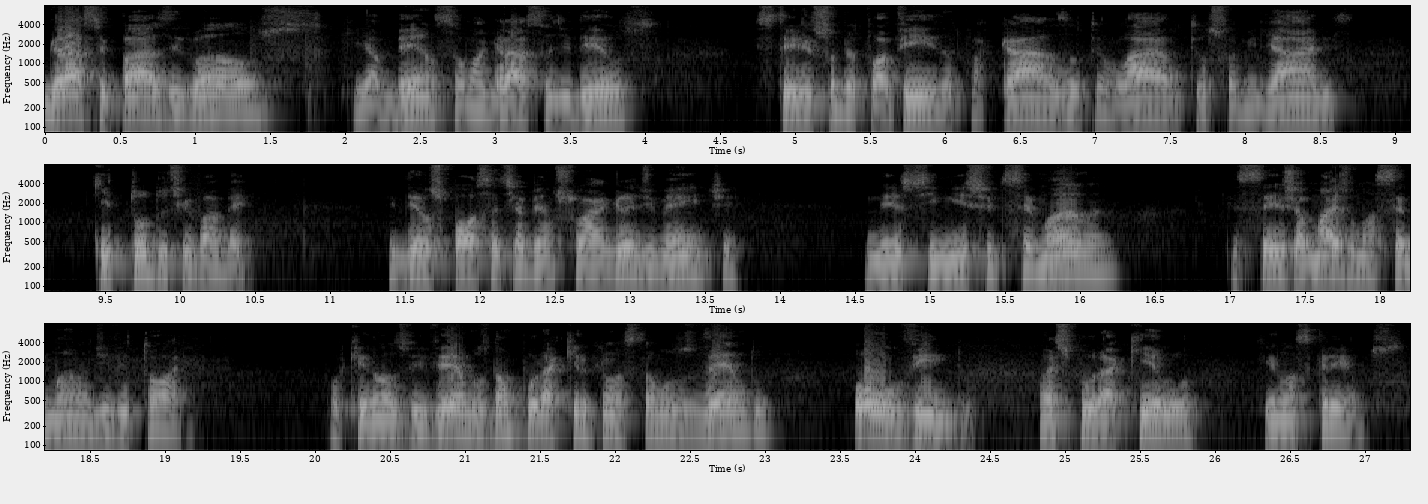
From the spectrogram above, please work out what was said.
Graça e paz, irmãos, que a bênção, a graça de Deus esteja sobre a tua vida, a tua casa, o teu lar, os teus familiares, que tudo te vá bem. Que Deus possa te abençoar grandemente neste início de semana, que seja mais uma semana de vitória, porque nós vivemos não por aquilo que nós estamos vendo ou ouvindo, mas por aquilo que nós cremos.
